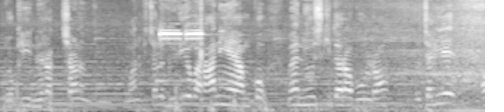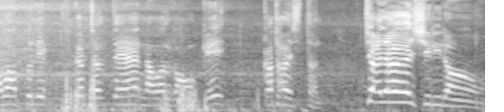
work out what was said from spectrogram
जो कि निरीक्षण के चलो वीडियो बनानी है हमको, मैं न्यूज़ की तरह बोल रहा हूँ। तो चलिए, अब आपको लेकर चलते हैं नवल गाँव के कथा स्थल जय जय श्री राम।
